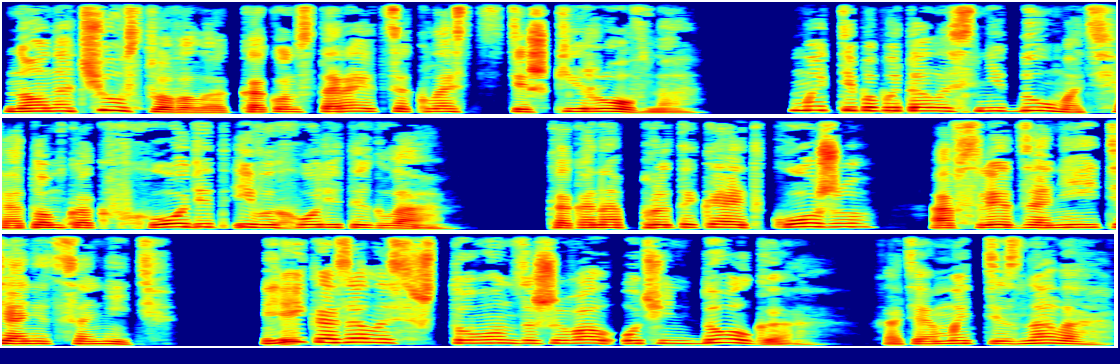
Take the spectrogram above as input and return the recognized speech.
Но она чувствовала, как он старается класть стежки ровно. Мэтти попыталась не думать о том, как входит и выходит игла, как она протыкает кожу, а вслед за ней тянется нить. Ей казалось, что он зашивал очень долго, хотя Мэтти знала,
